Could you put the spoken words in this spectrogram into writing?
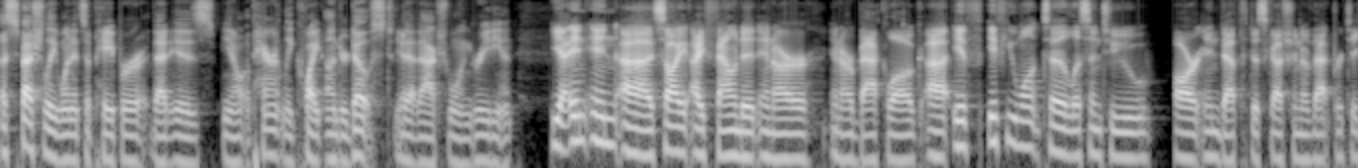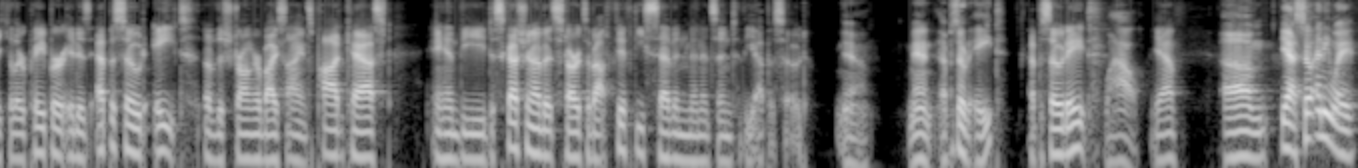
especially when it's a paper that is, you know, apparently quite underdosed, that actual ingredient. Yeah, and and uh, so I, I found it in our in our backlog. Uh, if if you want to listen to our in depth discussion of that particular paper, it is episode eight of the Stronger by Science podcast, and the discussion of it starts about fifty seven minutes into the episode. Yeah. Man, episode eight? Episode eight. Wow. Yeah. Um, yeah. So anyway,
